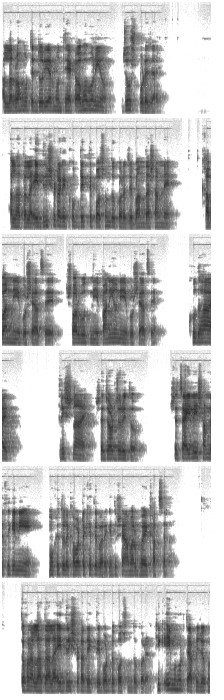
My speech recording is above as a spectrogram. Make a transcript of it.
আল্লাহর রহমতের দরিয়ার মধ্যে একটা অভাবনীয় জোশ পড়ে যায়। আল্লাহ তালা এই দৃশ্যটাকে খুব দেখতে পছন্দ করে যে বান্দা সামনে খাবার নিয়ে বসে আছে, শরবত নিয়ে, পানীয় নিয়ে বসে আছে। ক্ষুধায়, তৃষ্ণায় সে জর্জরিত। সে চাইলেই সামনে থেকে নিয়ে মুখে তুলে খাবারটা খেতে পারে, কিন্তু সে আমার ভয়ে খাচ্ছে না। তখন আল্লাহ তালা এই দৃশ্যটা দেখতে বড্ড পছন্দ করেন। ঠিক এই মুহূর্তে আপনি যখন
